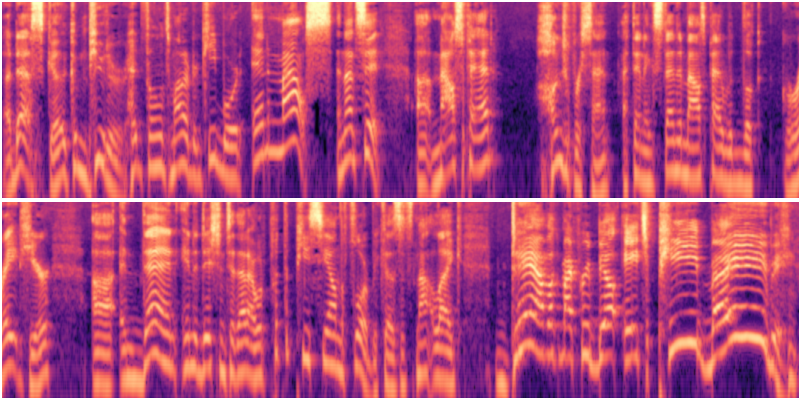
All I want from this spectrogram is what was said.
a desk, a computer, headphones, monitor, keyboard, and a mouse, and that's it. Uh, mouse pad 100%. I think an extended mouse pad would look great here. Uh, and then, in addition to that, I would put the PC on the floor because it's not like, damn, look at my pre-built HP, baby.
